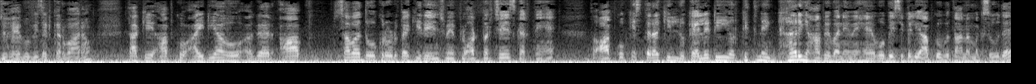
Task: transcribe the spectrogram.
जो है वो विज़िट करवा रहा हूँ ताकि आपको आइडिया हो अगर आप सवा दो करोड़ रुपए की रेंज में प्लॉट परचेज करते हैं तो आपको किस तरह की लोकेलिटी और कितने घर यहाँ पे बने हुए हैं, वो बेसिकली आपको बताना मकसूद है।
